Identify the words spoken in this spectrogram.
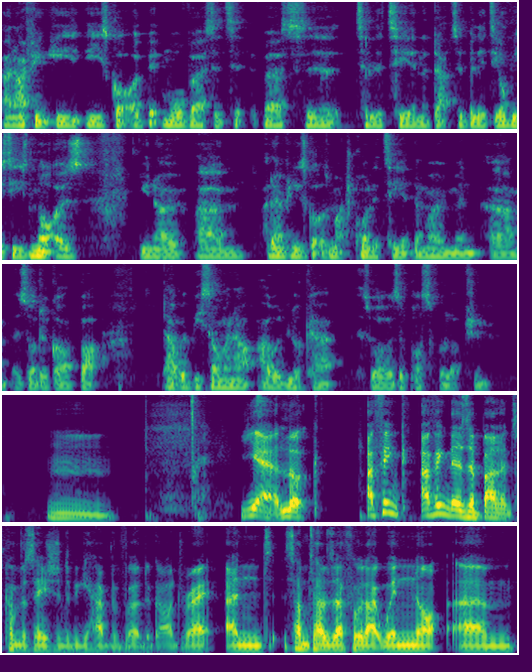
and I think he he's got a bit more versati- versatility and adaptability. Obviously, he's not as you know. Um, I don't think he's got as much quality at the moment um, as Odegaard, but that would be someone I, I would look at as well as a possible option. Mm. Yeah, look, I think I think there's a balanced conversation to be had with Odegaard, right? And sometimes I feel like we're not um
